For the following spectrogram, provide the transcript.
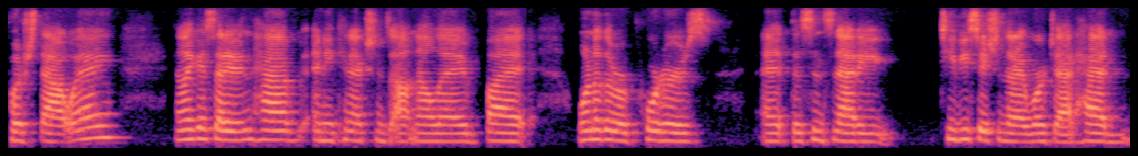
push that way. And like i said i didn't have any connections out in la but one of the reporters at the cincinnati tv station that i worked at had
